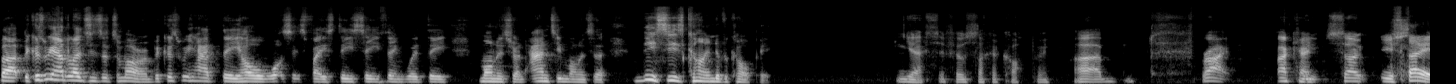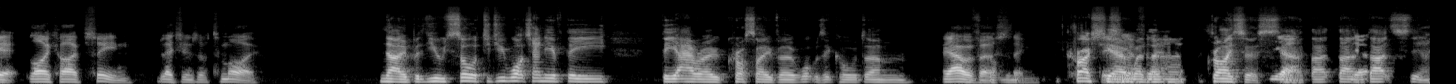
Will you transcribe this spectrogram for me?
But because we had Legends of Tomorrow and because we had the whole what's its face DC thing with the monitor and anti monitor, this is kind of a copy. yes, it feels like a copy. Um, right. Okay. So You say it like I've seen Legends of Tomorrow. No, but you saw. Did you watch any of the the Arrow crossover? What was it called? Um, The Arrowverse Scotland. thing. Crisis. yeah, yeah, where for the the- Crisis. Yeah, Yeah. that that Yeah. that's you know.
